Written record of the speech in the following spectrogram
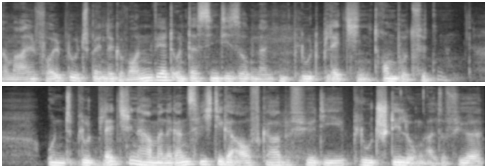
normalen Vollblutspende gewonnen wird, und das sind die sogenannten Blutplättchen, Thrombozyten. Und Blutplättchen haben eine ganz wichtige Aufgabe für die Blutstillung, also für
